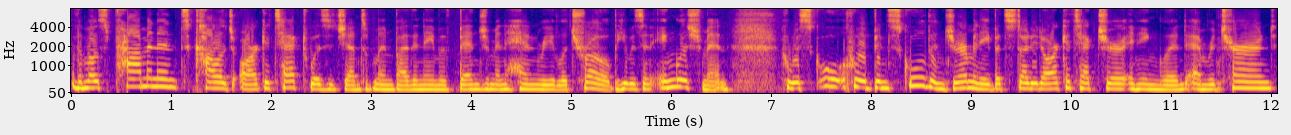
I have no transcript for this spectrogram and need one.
The most prominent college architect was a gentleman by the name of Benjamin Henry Latrobe. He was an Englishman who was school who had been schooled in Germany but studied architecture in England and returned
